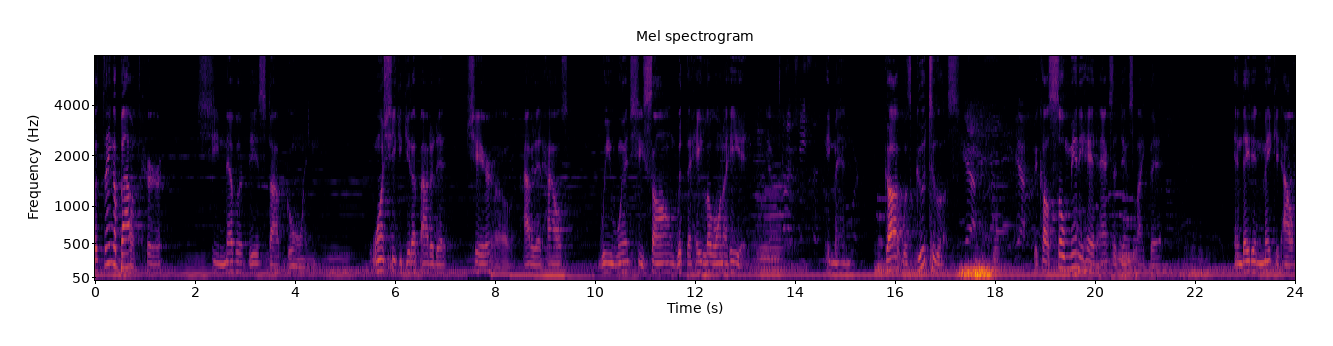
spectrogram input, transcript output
but thing about her, she never did stop going. Once she could get up out of that chair, uh, out of that house, we went, she sung with the halo on her head. Amen. God was good to us. Because so many had accidents like that and they didn't make it out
